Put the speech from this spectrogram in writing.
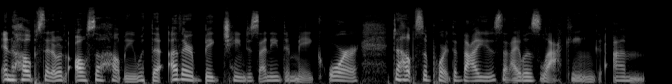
in hopes that it would also help me with the other big changes I need to make or to help support the values that I was lacking um,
